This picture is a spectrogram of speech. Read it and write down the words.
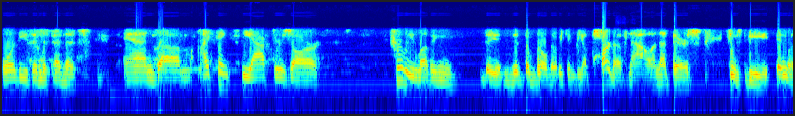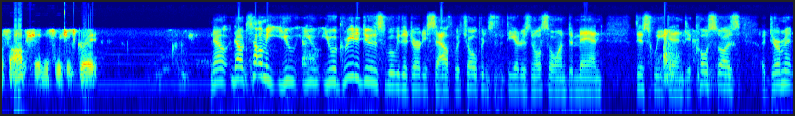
or these independents. And um, I think the actors are truly loving the, the the world that we can be a part of now, and that there's seems to be endless options, which is great. Now, now tell me, you you you agree to do this movie, The Dirty South, which opens in theaters and also on demand this weekend. It co-stars Dermot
